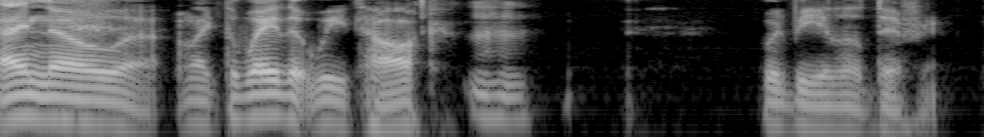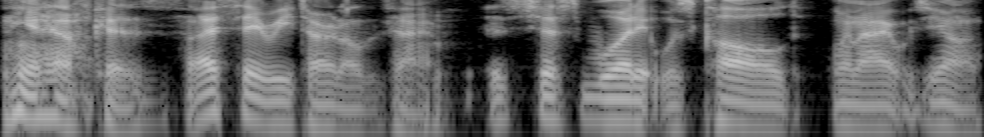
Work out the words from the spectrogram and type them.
I know, uh, like the way that we talk hmm would be a little different, you know, because I say retard all the time. It's just what it was called when I was young.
